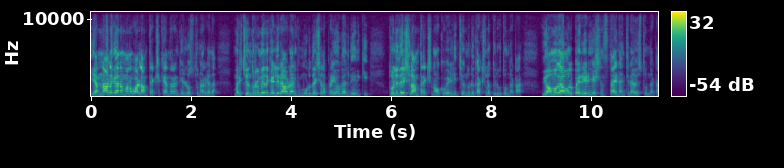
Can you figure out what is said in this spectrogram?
ఎన్నాళ్ళుగానే మన వాళ్ళు అంతరిక్ష కేంద్రానికి వెళ్ళొస్తున్నారు కదా. మరి చంద్రుడి మీదకి వెళ్ళి రావడానికి మూడు దశల ప్రయోగాలు దేనికి? తొలి దశలో అంతరిక్ష నౌక వెళ్ళి చంద్రుడి కక్షలో తిరుగుతుందట. వ్యోమగాములపై రేడియేషన్ స్థాయిని అంచనా వేస్తుందట.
